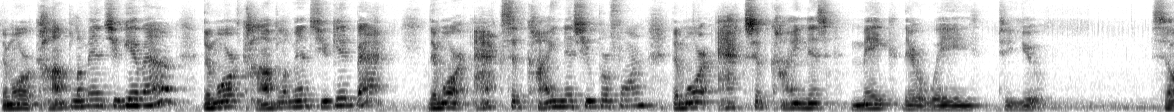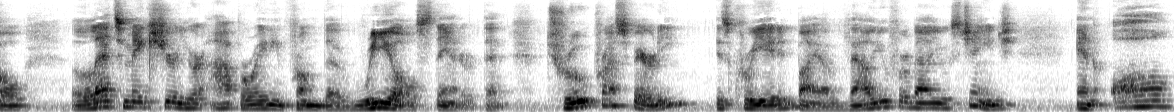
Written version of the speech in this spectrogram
The more compliments you give out, the more compliments you get back. The more acts of kindness you perform, the more acts of kindness make their way to you. So let's make sure you're operating from the real standard that true prosperity is created by a value for value exchange, and all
